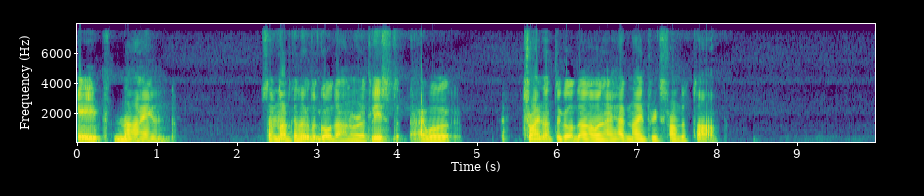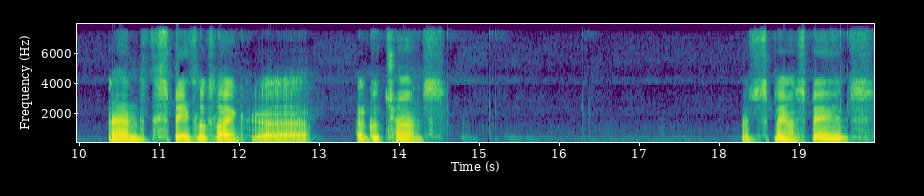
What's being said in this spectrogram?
8, 9. So I'm not going to go down, or at least I will try not to go down when I had 9 tricks from the top. And spades looks like uh, a good chance. Let's just play on spades.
